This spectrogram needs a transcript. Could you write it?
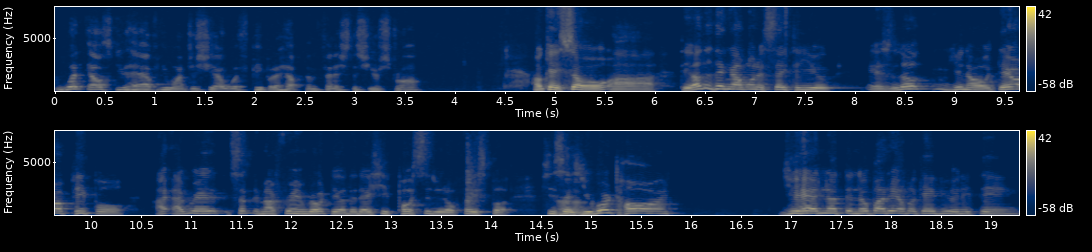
what else do you have you want to share with people to help them finish this year strong? Okay, so uh, the other thing I want to say to you is look, you know, there are people. I, I, read something my friend wrote the other day. She posted it on Facebook. She says, uh-huh. You worked hard, you had nothing, nobody ever gave you anything.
